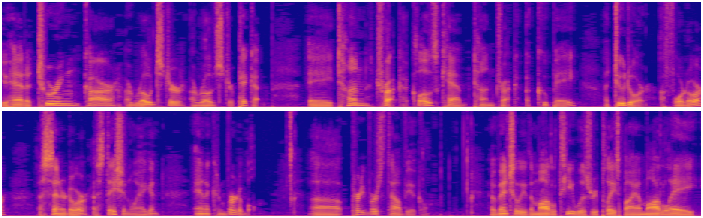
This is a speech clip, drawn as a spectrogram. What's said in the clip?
You had a touring car, a roadster, a roadster pickup a ton truck, a closed cab ton truck, a coupe, a two door, a four door, a center door, a station wagon, and a convertible. Uh, pretty versatile vehicle. Eventually, the Model T was replaced by a Model A,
